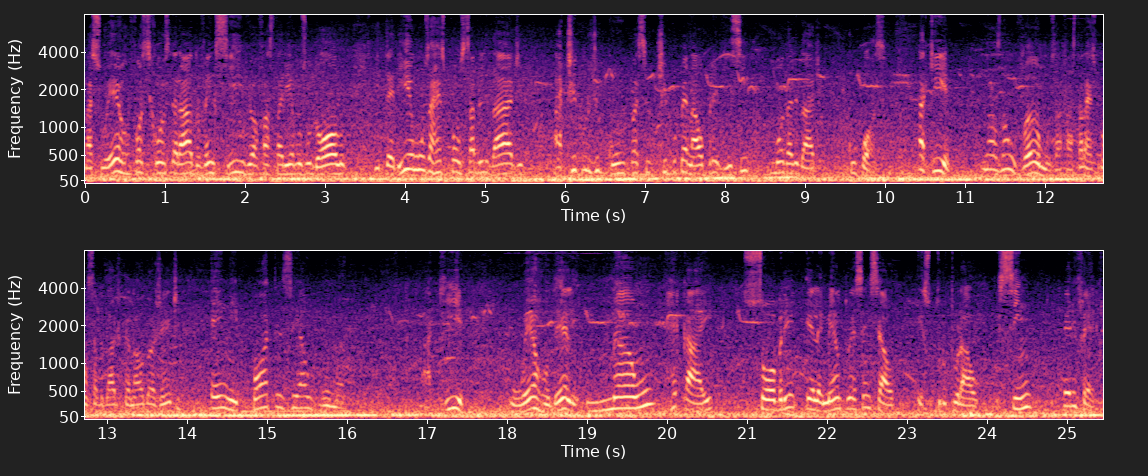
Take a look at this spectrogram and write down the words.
Mas se o erro fosse considerado vencível, afastaríamos o dolo e teríamos a responsabilidade a título de culpa se o tipo penal previsse modalidade culposa. Aqui, nós não vamos afastar a responsabilidade penal do agente em hipótese alguma. Aqui, o erro dele não recai sobre elemento essencial, estrutural, e sim periférico,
